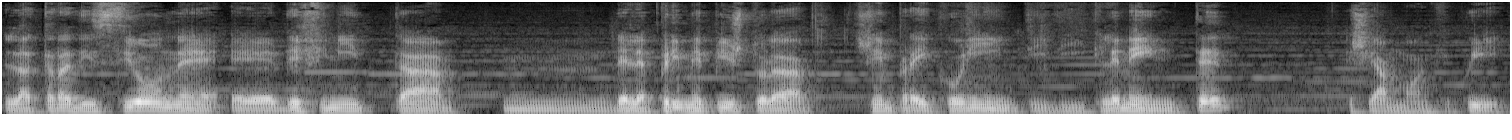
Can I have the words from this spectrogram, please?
la tradizione è definita mh, della prima epistola sempre ai Corinti di Clemente, e siamo anche qui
